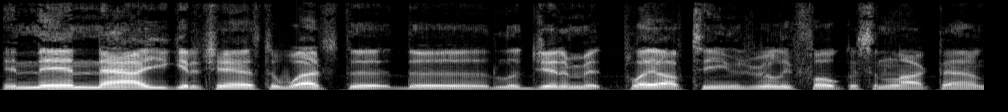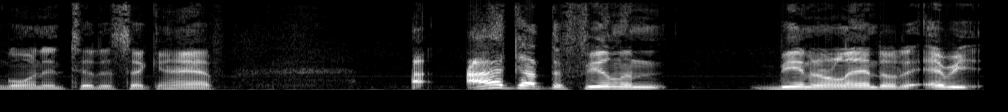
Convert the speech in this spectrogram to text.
and then now you get a chance to watch the the legitimate playoff teams really focus and lock down going into the second half. I, I got the feeling being in Orlando that every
